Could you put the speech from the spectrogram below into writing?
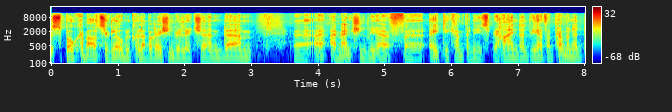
spoke about the Global Collaboration Village and um, uh, I, I, mentioned we have uh, 80 companies behind and we have a permanent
